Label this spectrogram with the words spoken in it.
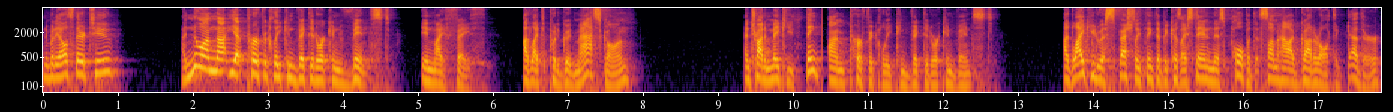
Anybody else there too? I know I'm not yet perfectly convicted or convinced in my faith. I'd like to put a good mask on and try to make you think I'm perfectly convicted or convinced. I'd like you to especially think that because I stand in this pulpit that somehow I've got it all together.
